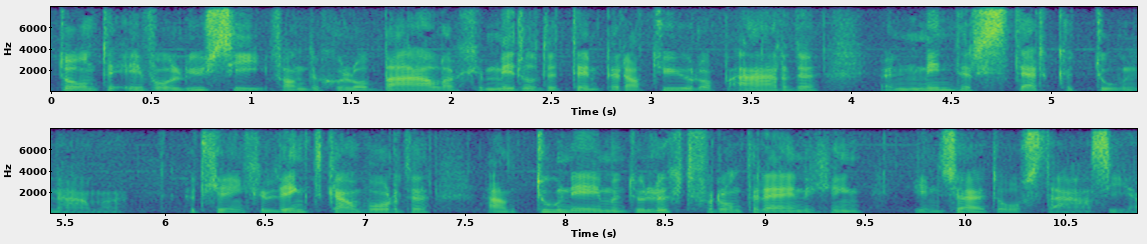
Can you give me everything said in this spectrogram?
toont de evolutie van de globale gemiddelde temperatuur op aarde een minder sterke toename, hetgeen gelinkt kan worden aan toenemende luchtverontreiniging in Zuidoost-Azië.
